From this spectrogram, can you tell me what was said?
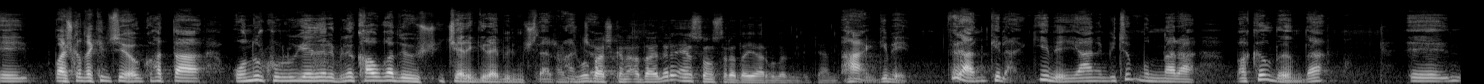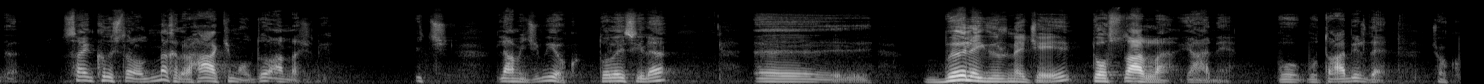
Ee, başka da kimse yok. Hatta onur kurulu üyeleri bile kavga dövüş içeri girebilmişler. Ha, Cumhurbaşkanı adayları en son sırada yer bulabildi kendi. Ha gibi. Filan gibi. Yani bütün bunlara bakıldığında e, Sayın Kılıçdaroğlu'nun ne kadar hakim olduğu anlaşılıyor. Hiç lamicimi yok. Dolayısıyla e, böyle yürüneceği dostlarla yani bu bu tabir de çok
